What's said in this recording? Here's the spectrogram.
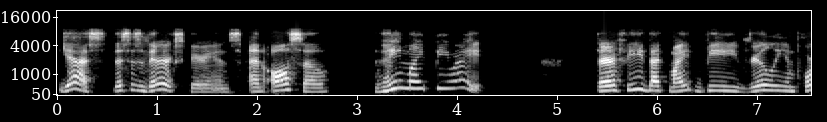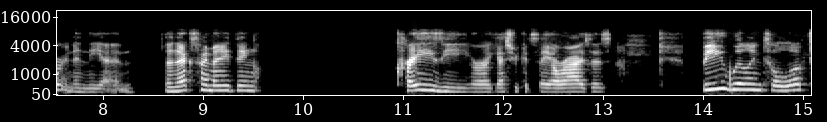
yes, this is their experience and also they might be right. Their feedback might be really important in the end. The next time anything crazy or I guess you could say arises, be willing to look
